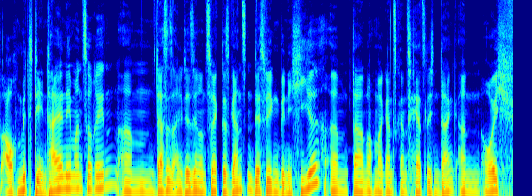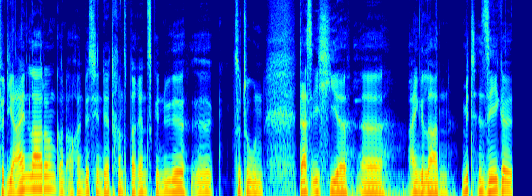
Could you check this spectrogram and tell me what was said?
auch mit den Teilnehmern zu reden. Ähm, das ist eigentlich der Sinn und Zweck des Ganzen. Deswegen bin ich hier. Ähm, da nochmal ganz, ganz herzlichen Dank an euch für die Einladung und auch ein bisschen der Transparenz Genüge äh, zu tun, dass ich hier äh, eingeladen mit Segel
